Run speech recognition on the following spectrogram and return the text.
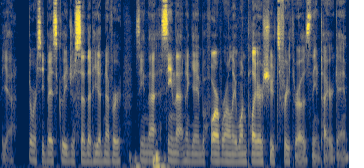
But yeah, Dorsey basically just said that he had never seen that seen that in a game before, where only one player shoots free throws the entire game.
